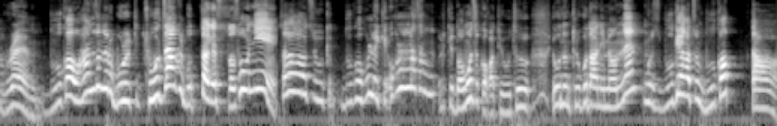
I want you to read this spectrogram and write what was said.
194g 무거워 한 손으로 뭘 이렇게 조작을 못하겠어. 손이 작아가지고 이렇게 무거워 홀라 이렇게 홀라당 이렇게 넘어질 것 같아요. 요 들, 요는 들고 다니면은 그래서 무게가 좀 무겁 다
